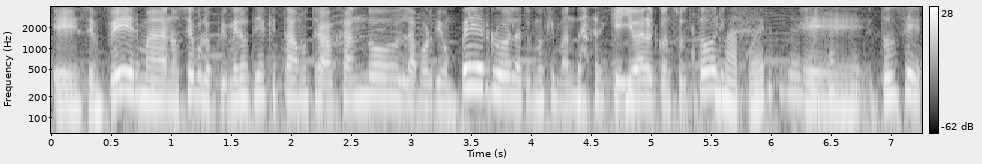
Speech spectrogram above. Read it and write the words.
eh, se enferma, no sé, por los primeros días que estábamos trabajando la mordió un perro, la tuvimos que mandar, que llevar al Sí, consultorio. me acuerdo. que Eh, entonces,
